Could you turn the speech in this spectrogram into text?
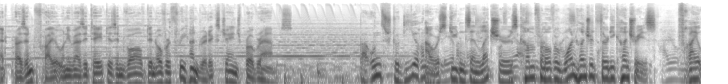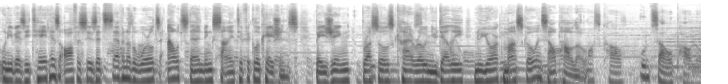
At present, Freie Universität is involved in over 300 exchange programs. Our students and lecturers come from over 130 countries. Freie Universität has offices at seven of the world's outstanding scientific locations Beijing, Brussels, Cairo, New Delhi, New York, Moscow, and Sao Paulo. Moskau und Sao Paulo.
